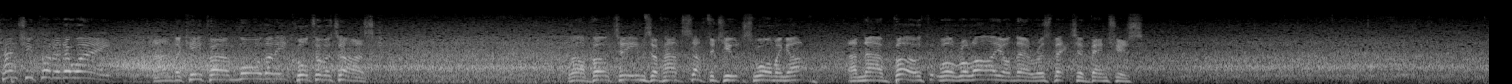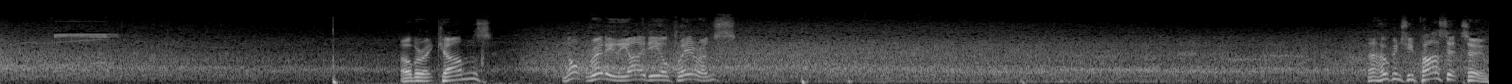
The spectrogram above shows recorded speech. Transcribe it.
Can she put it away? And the keeper more than equal to the task. Well, both teams have had substitutes swarming up, and now both will rely on their respective benches. Over it comes. Not really the ideal clearance. Now who can she pass it to?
